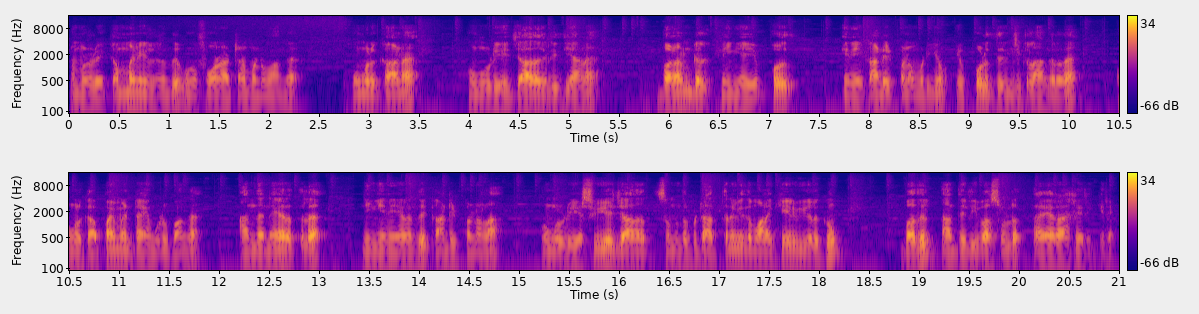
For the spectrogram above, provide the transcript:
நம்மளுடைய கம்பெனியிலேருந்து உங்கள் ஃபோன் அட்டன் பண்ணுவாங்க. உங்களுக்கான உங்களுடைய ஜாதக ரீதியான பலன்கள் நீங்கள் எப்போ என்னை காண்டாக்ட் பண்ண முடியும் எப்பொழுது தெரிஞ்சுக்கலாங்கிறத உங்களுக்கு அப்பாயின்மெண்ட் டைம் கொடுப்பாங்க. அந்த நேரத்தில் நீங்கள் என்னை வந்து காண்டாக்ட் பண்ணலாம். உங்களுடைய சுய ஜாதகம் சம்மந்தப்பட்ட அத்தனை விதமான கேள்விகளுக்கும் பதில் நான் தெளிவாக சொல்ல தயாராக இருக்கிறேன்.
